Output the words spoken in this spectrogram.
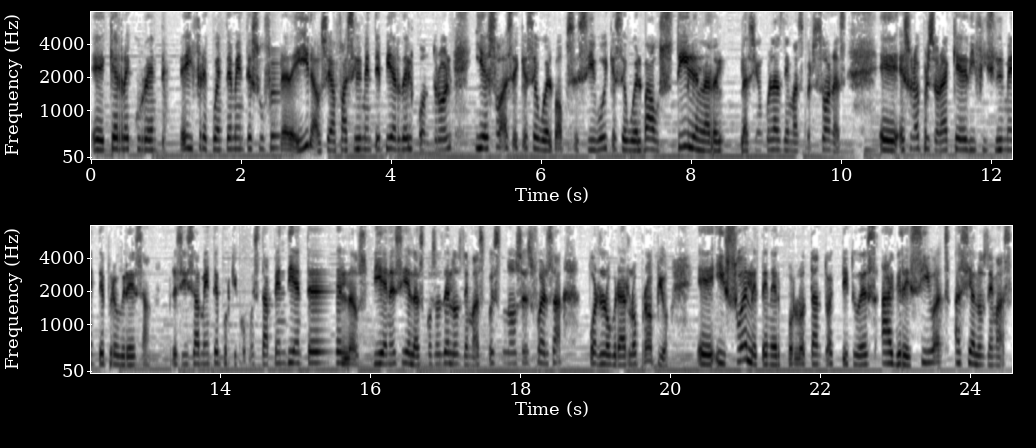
que recurrente y frecuentemente sufre de ira, o sea, fácilmente pierde el control y eso hace que se vuelva obsesivo y que se vuelva hostil en la relación con las demás personas. Eh, es una persona que difícilmente progresa, precisamente porque como está pendiente de los bienes y de las cosas de los demás, pues no se esfuerza por lograr lo propio eh, y suele tener, por lo tanto, actitudes agresivas hacia los demás.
